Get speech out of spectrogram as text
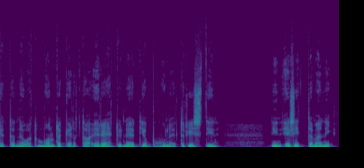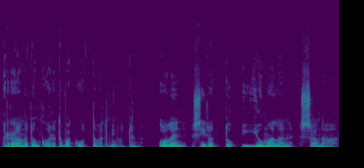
että ne ovat monta kertaa erehtyneet ja puhuneet ristiin, niin esittämäni raamatun kohdat vakuuttavat minut. Olen sidottu Jumalan sanaan.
